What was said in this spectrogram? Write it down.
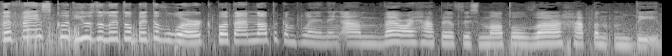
The face could use a little bit of work, but I'm not complaining. I'm very happy with this model, very happy indeed.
